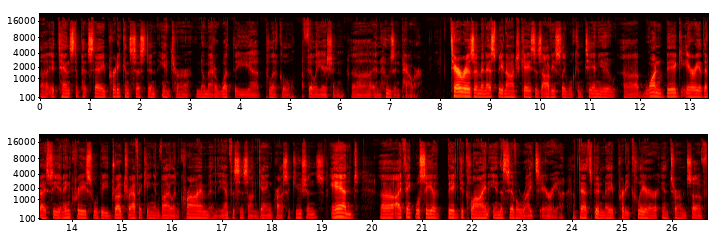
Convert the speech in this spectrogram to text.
Uh, it tends to p- stay pretty consistent in turn, no matter what the uh, political affiliation uh, and who's in power terrorism and espionage cases obviously will continue. Uh, one big area that I see an increase will be drug trafficking and violent crime and the emphasis on gang prosecutions. And uh, I think we'll see a big decline in the civil rights area. That's been made pretty clear in terms of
